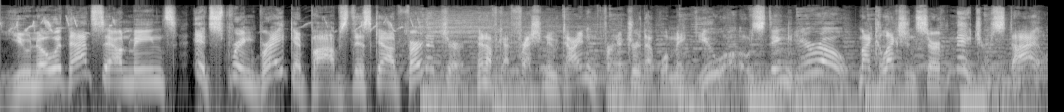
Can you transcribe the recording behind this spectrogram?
You know what that sound means. It's spring break at Bob's Discount Furniture, and I've got fresh new dining furniture that will make you a hosting hero. My collections serve major style.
